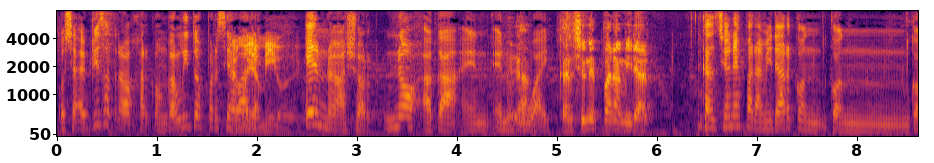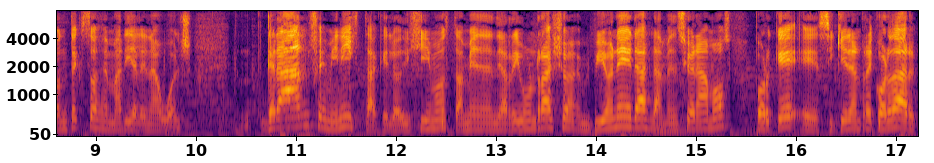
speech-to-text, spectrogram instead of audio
O sea, empieza a trabajar con Carlitos Perciavale amigo de- en Nueva York, no acá en, en Uruguay. Canciones para mirar. Canciones para mirar con, con, con textos de María Elena Walsh. Gran feminista, que lo dijimos también en De Arriba un Rayo, en Pioneras, la mencionamos, porque eh, si quieren recordar,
